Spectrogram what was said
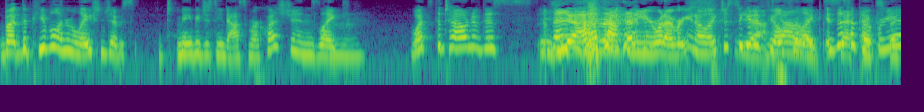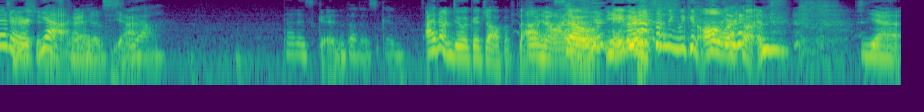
But the people in relationships maybe just need to ask more questions like Mhm. what's the tone of this event Yeah. that's Right. happening or whatever, you know, like just to get Yeah. a feel Yeah, for like, like, is this appropriate or yeah. kind of, yeah. yeah. That is good. That is good. I don't do a good job of that. Oh, no, I so don't maybe that's something we can all work on. Yeah.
